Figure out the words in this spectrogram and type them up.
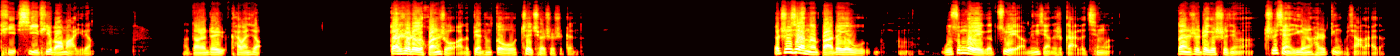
踢细踢宝马一辆啊！当然这开玩笑，但是这个还手啊，那变成斗殴，这确实是真的。那知县呢，把这个武嗯武松的这个罪啊，明显的是改了轻了。但是这个事情啊，知县一个人还是定不下来的。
